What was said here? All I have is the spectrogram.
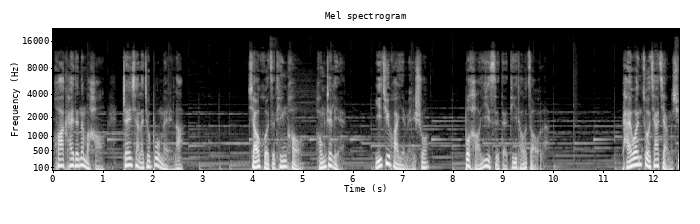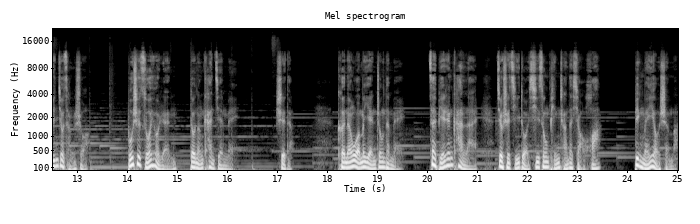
花开得那么好，摘下来就不美了。”小伙子听后。红着脸，一句话也没说，不好意思地低头走了。台湾作家蒋勋就曾说：“不是所有人都能看见美。”是的，可能我们眼中的美，在别人看来就是几朵稀松平常的小花，并没有什么。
